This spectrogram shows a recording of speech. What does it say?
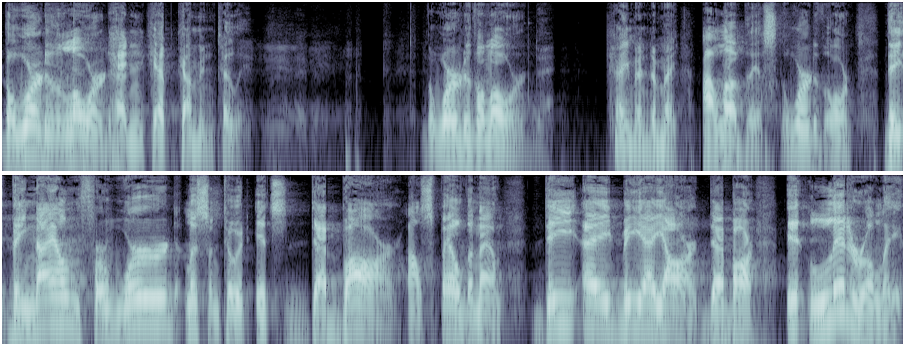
the word of the Lord hadn't kept coming to him. The word of the Lord came into me. I love this, the word of the Lord. The, the noun for word, listen to it, it's debar. I'll spell the noun D A B A R, debar. It literally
